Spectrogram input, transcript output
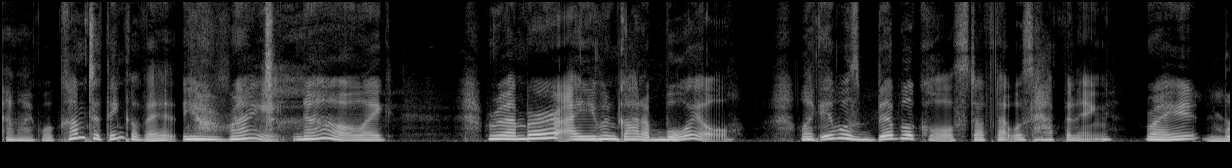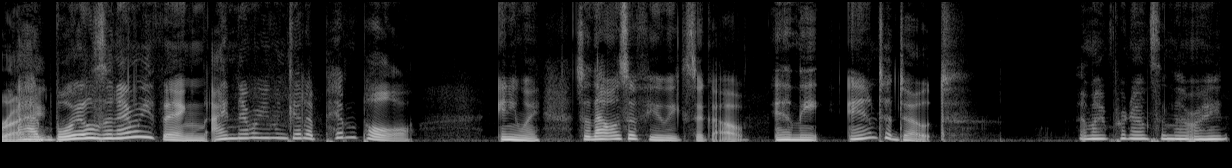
I'm like, Well, come to think of it, you're right. No, like, remember, I even got a boil. Like, it was biblical stuff that was happening, right? Right. I had boils and everything. I never even get a pimple. Anyway, so that was a few weeks ago. And the antidote, am I pronouncing that right?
